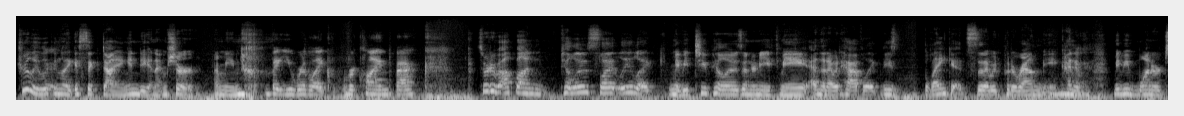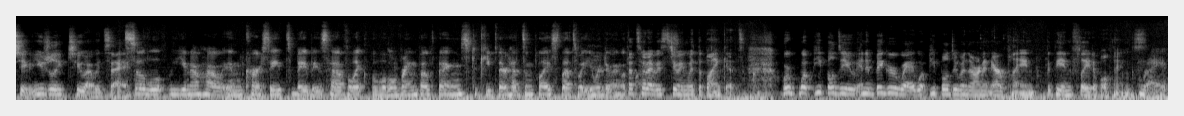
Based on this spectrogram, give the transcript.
Truly looking like a sick, dying Indian, I'm sure. I mean, But you were like reclined back. sort of up on pillows slightly, like maybe two pillows underneath me, and then I would have like these blankets that I would put around me, kind of mm-hmm. maybe one or two, usually two, I would say. So you know how in car seats babies have like the little rainbow things to keep their heads in place. That's what you were doing with. That's what I was doing with the blankets. Or what people do in a bigger way, what people do when they're on an airplane with the inflatable things. Right.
